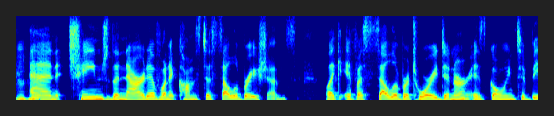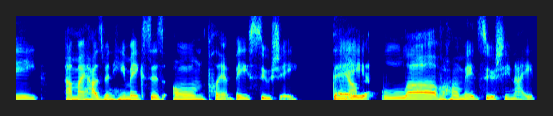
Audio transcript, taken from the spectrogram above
mm-hmm. and change the narrative when it comes to celebrations like if a celebratory dinner is going to be uh, my husband he makes his own plant-based sushi they yep. love homemade sushi night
